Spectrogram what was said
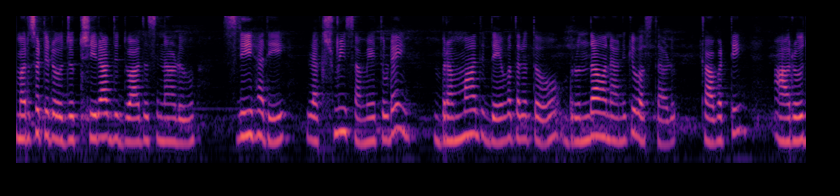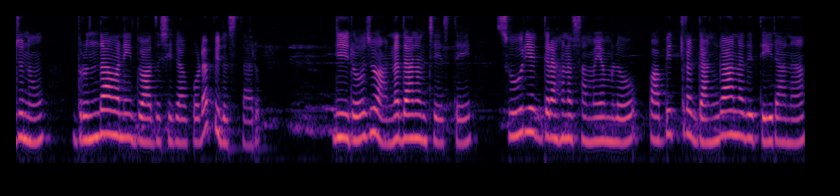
మరుసటి రోజు క్షీరాబ్ది ద్వాదశి నాడు శ్రీహరి లక్ష్మీ సమేతుడై బ్రహ్మాది దేవతలతో బృందావనానికి వస్తాడు. కాబట్టి ఆ రోజును బృందావని ద్వాదశిగా కూడా పిలుస్తారు. ఈరోజు అన్నదానం చేస్తే సూర్యగ్రహణ సమయంలో పవిత్ర గంగానది తీరాన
